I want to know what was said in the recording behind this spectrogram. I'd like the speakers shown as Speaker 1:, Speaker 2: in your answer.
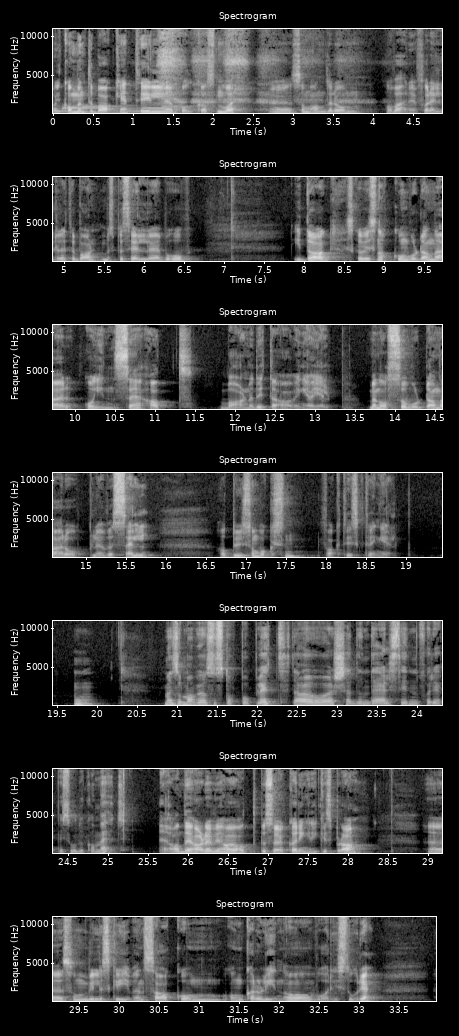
Speaker 1: Velkommen tilbake til podkasten vår, eh, som handler om å være foreldre til barn med spesielle behov. I dag skal vi snakke om hvordan det er å innse at barnet ditt er avhengig av hjelp. Men også hvordan det er å oppleve selv at du som voksen faktisk trenger hjelp.
Speaker 2: Mm. Men så må vi også stoppe opp litt. Det har jo skjedd en del siden forrige episode kom ut.
Speaker 1: Ja, det har det. Vi har jo hatt besøk av Ringerikes Blad, som ville skrive en sak om Karoline og vår historie.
